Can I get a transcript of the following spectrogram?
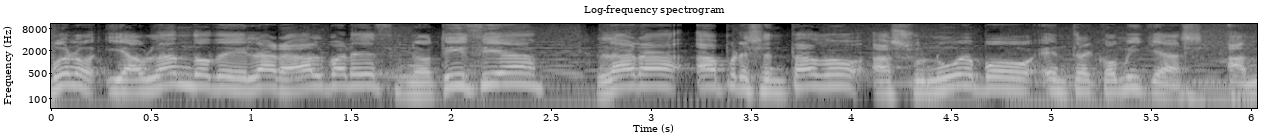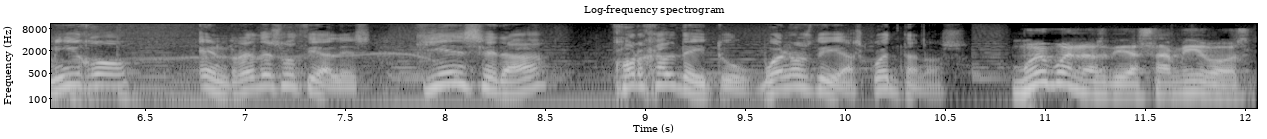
Bueno, y hablando de Lara Álvarez, noticia, Lara ha presentado a su nuevo, entre comillas, amigo en redes sociales. ¿Quién será? Jorge Aldeitu, buenos días, cuéntanos. Muy buenos días amigos.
